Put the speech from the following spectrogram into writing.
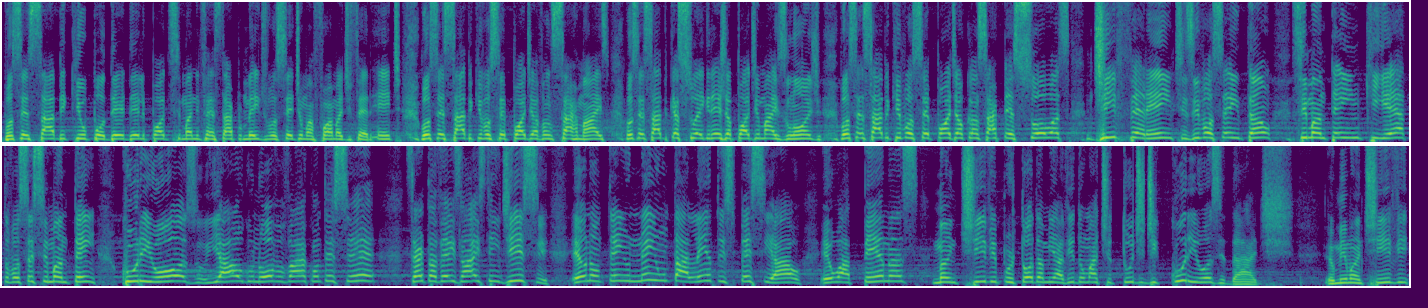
você sabe que o poder dele pode se manifestar por meio de você de uma forma diferente, você sabe que você pode avançar mais, você sabe que a sua igreja pode ir mais longe, você sabe que você pode alcançar pessoas diferentes, e você então se mantém inquieto, você se mantém curioso, e algo novo vai acontecer. Certa vez Einstein disse: Eu não tenho nenhum talento talento especial, eu apenas mantive por toda a minha vida uma atitude de curiosidade. Eu me mantive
